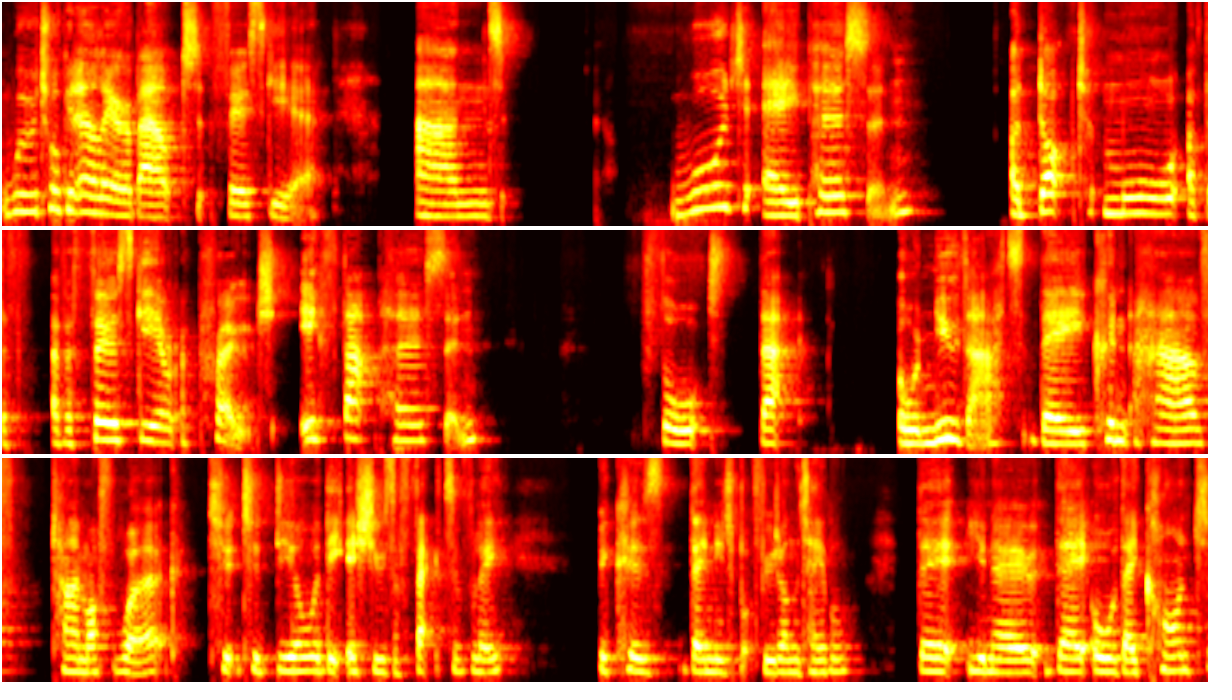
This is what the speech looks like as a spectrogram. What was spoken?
we were talking earlier about first gear and would a person adopt more of the of a first gear approach if that person thought that or knew that they couldn't have time off work to, to deal with the issues effectively because they need to put food on the table. They you know they or they can't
